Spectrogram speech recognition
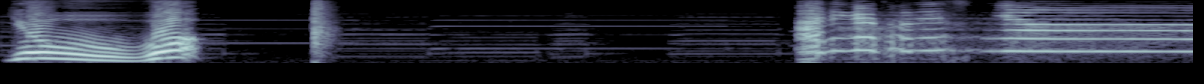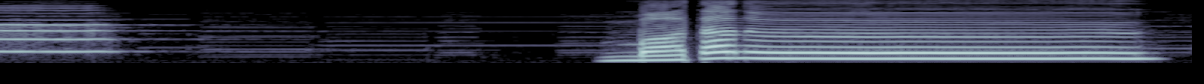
よーありがとうですにゃー。またぬー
